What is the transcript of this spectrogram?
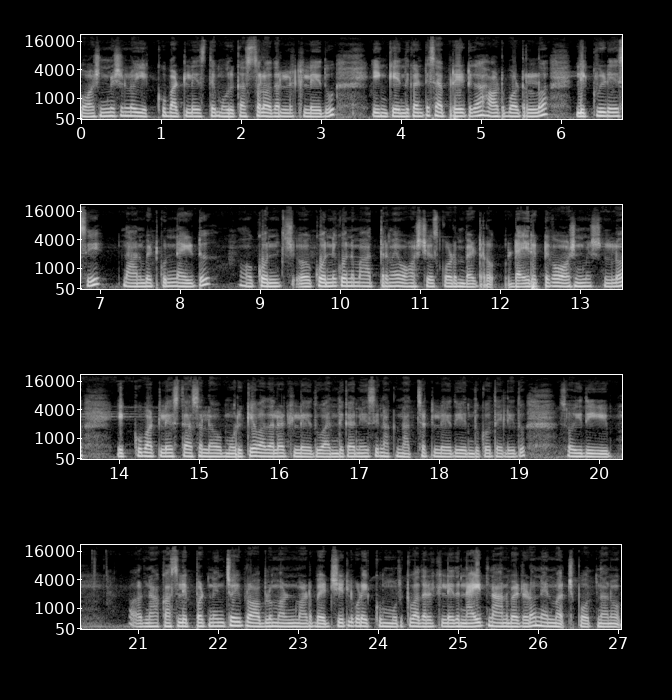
వాషింగ్ మిషన్లో ఎక్కువ బట్టలు వేస్తే మురికి అస్సలు వదలట్లేదు. ఇంకెందుకంటే సపరేట్గా హాట్ బాటిల్లో లిక్విడ్ వేసి నానబెట్టుకుని నైట్ కొంచెం కొన్ని కొన్ని మాత్రమే వాష్ చేసుకోవడం బెటర్. డైరెక్ట్గా వాషింగ్ మిషన్లో ఎక్కువ బట్టలు వేస్తే అసలు మురికే వదలట్లేదు. అందుకనేసి నాకు నచ్చట్లేదు ఎందుకో తెలీదు. సో ఇది నాకు అసలు ఎప్పటి నుంచో ఈ ప్రాబ్లం అనమాట బెడ్షీట్లు కూడా ఎక్కువ మురికి వదలట్లేదు. నైట్ నానబెట్టడం నేను మర్చిపోతున్నాను.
